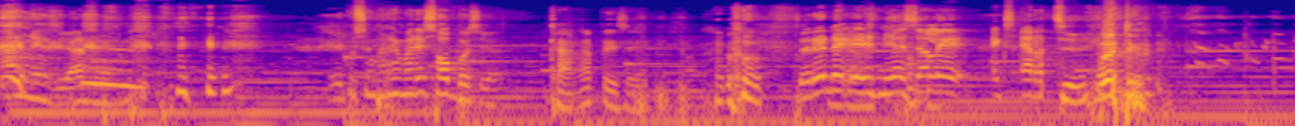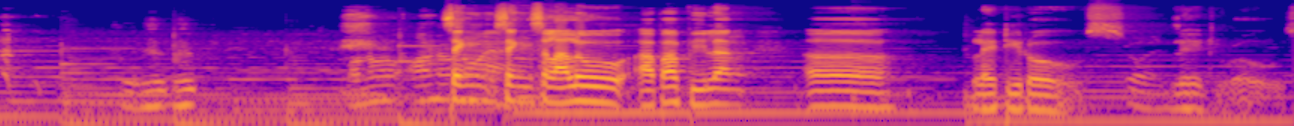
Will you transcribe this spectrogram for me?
Aneh sih aneh. Iku sing mari-mari sobo sih ya. Gak ngerti sih. Jadi nek ini asale XRJ. Waduh, Ono ono. sing sing selalu apa bilang eh Lady Rose, Lady Rose,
